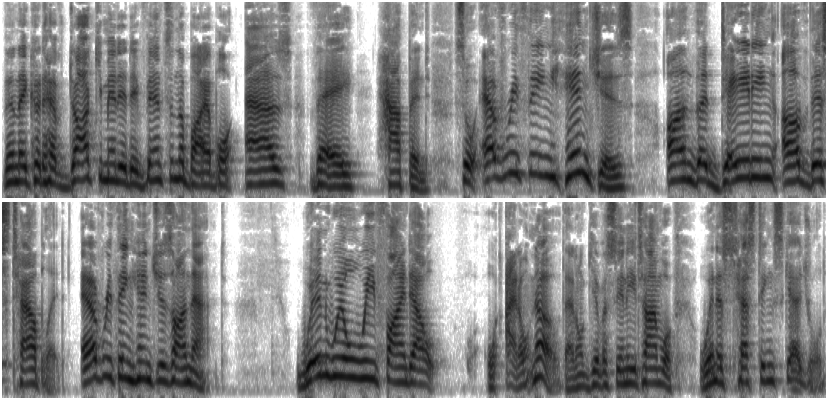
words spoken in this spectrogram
then they could have documented events in the Bible as they happened. So everything hinges on the dating of this tablet. Everything hinges on that. When will we find out I don't know. They don't give us any time. Well, when is testing scheduled?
